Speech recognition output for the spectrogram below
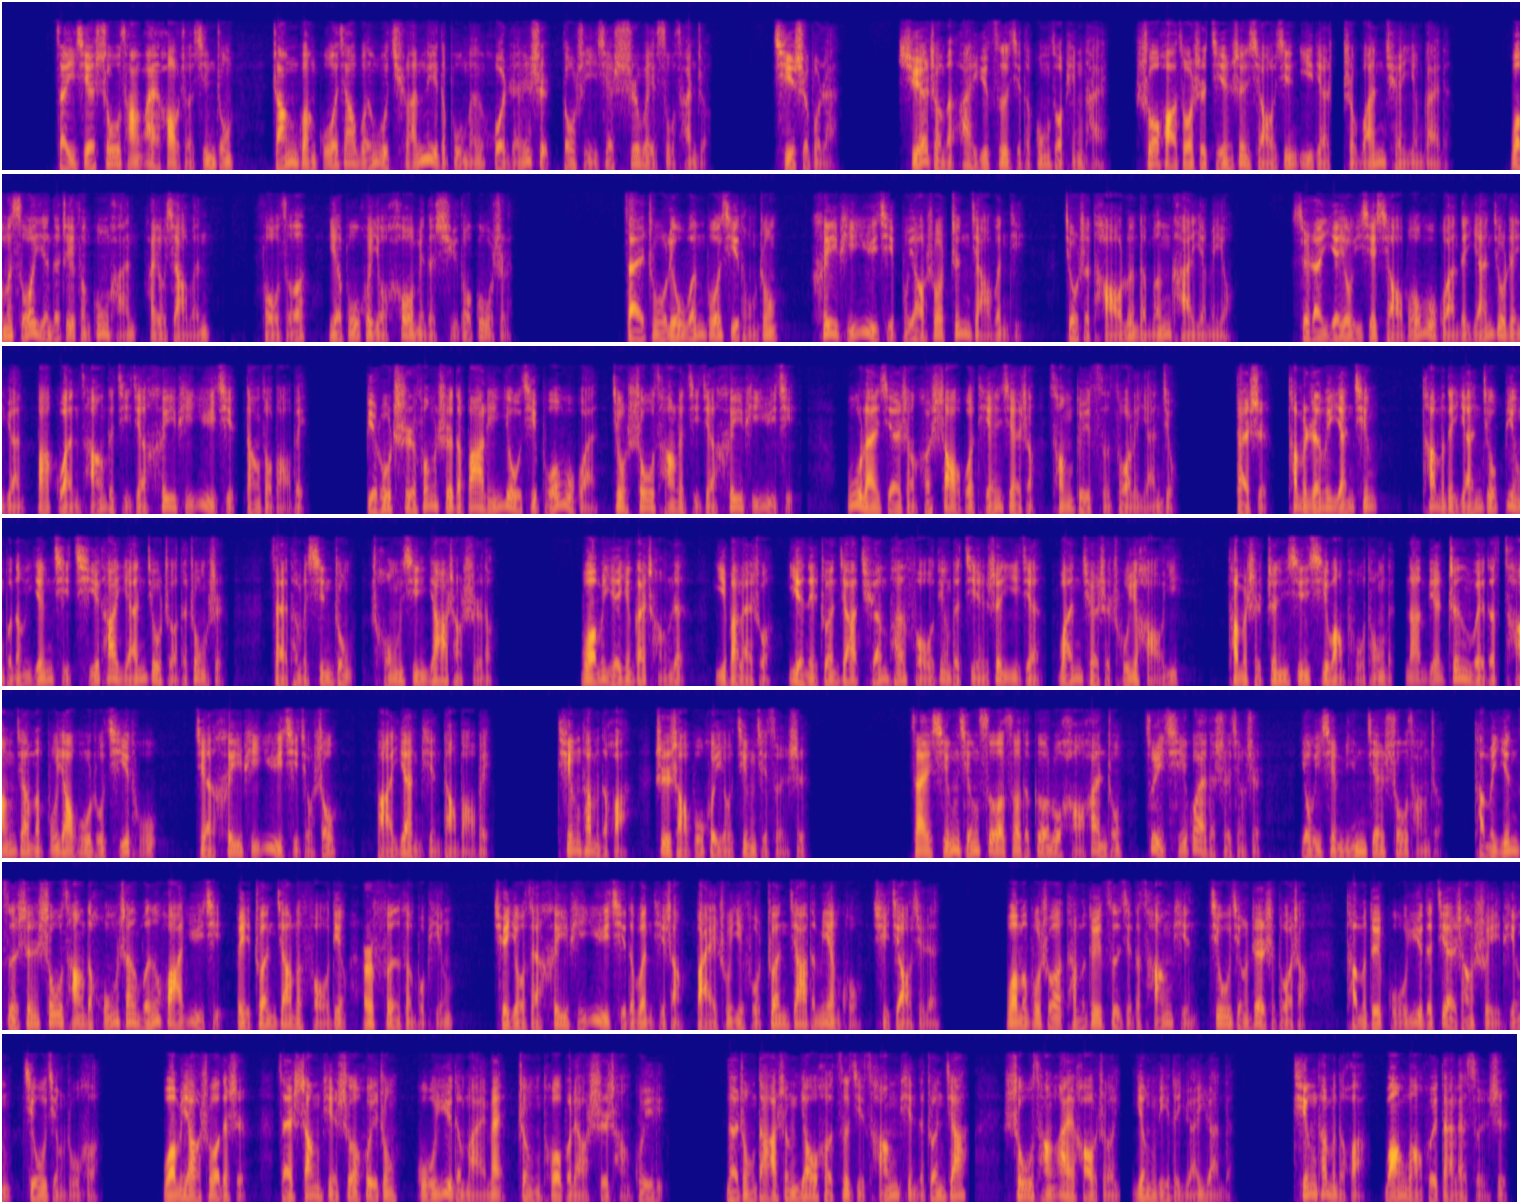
在一些收藏爱好者心中，掌管国家文物权力的部门或人士都是一些尸位素餐者。其实不然，学者们碍于自己的工作平台，说话做事谨慎小心一点是完全应该的。我们所引的这份公函还有下文，否则也不会有后面的许多故事了。在主流文博系统中。黑皮玉器不要说真假问题，就是讨论的门槛也没有。虽然也有一些小博物馆的研究人员把馆藏的几件黑皮玉器当做宝贝，比如赤峰市的巴林右旗博物馆就收藏了几件黑皮玉器。乌兰先生和邵国田先生曾对此做了研究，但是他们人微言轻，他们的研究并不能引起其他研究者的重视，在他们心中重新压上石头。我们也应该承认。一般来说，业内专家全盘否定的谨慎意见，完全是出于好意。他们是真心希望普通的难辨真伪的藏家们不要误入歧途，见黑皮玉器就收，把赝品当宝贝。听他们的话，至少不会有经济损失。在形形色色的各路好汉中，最奇怪的事情是，有一些民间收藏者，他们因自身收藏的红山文化玉器被专家们否定而愤愤不平。却又在黑皮玉器的问题上摆出一副专家的面孔去教训人。我们不说他们对自己的藏品究竟认识多少，他们对古玉的鉴赏水平究竟如何？我们要说的是，在商品社会中，古玉的买卖挣脱不了市场规律。那种大声吆喝自己藏品的专家，收藏爱好者应离得远远的。听他们的话，往往会带来损失。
